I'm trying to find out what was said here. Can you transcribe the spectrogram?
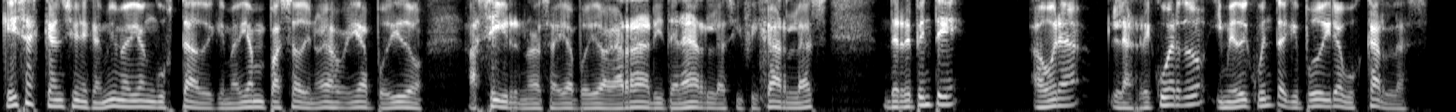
que esas canciones que a mí me habían gustado y que me habían pasado y no las había podido asir, no las había podido agarrar y tenerlas y fijarlas, de repente ahora las recuerdo y me doy cuenta que puedo ir a buscarlas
